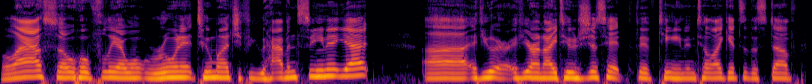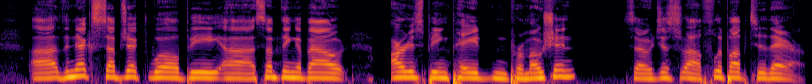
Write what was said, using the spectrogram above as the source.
last. So hopefully, I won't ruin it too much if you haven't seen it yet. Uh, if you if you're on iTunes, just hit 15 until I get to the stuff. Uh, the next subject will be uh, something about artists being paid in promotion. So just uh, flip up to there.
